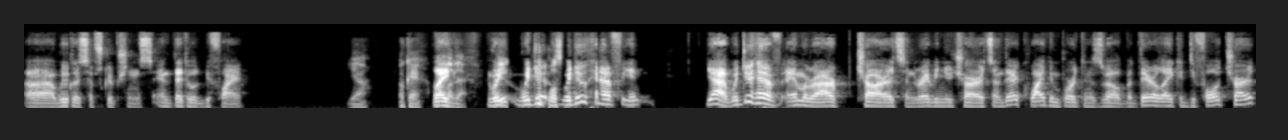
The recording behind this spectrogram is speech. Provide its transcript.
uh, weekly subscriptions, and that would be fine. Yeah. Okay. Like we, we do we do have yeah we do have MRR charts and revenue charts, and they're quite important as well. But they're like a default chart.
